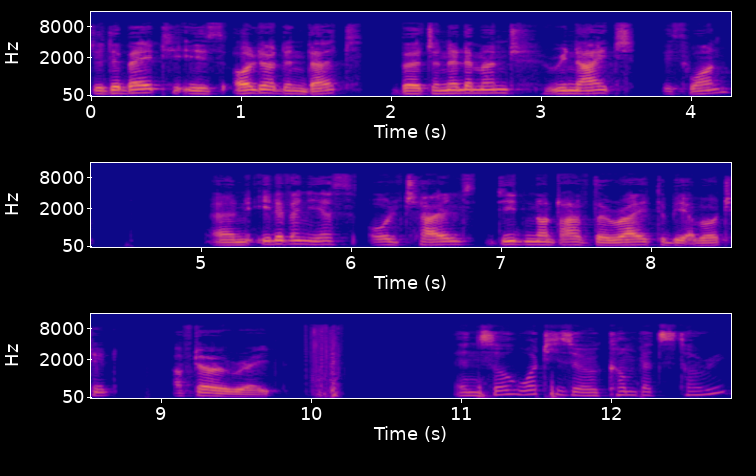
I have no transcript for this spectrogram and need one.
The debate is older than that, but an element reunites this one. An 11 years old child did not have the right to be aborted after a rape. And so, what is her complete story?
